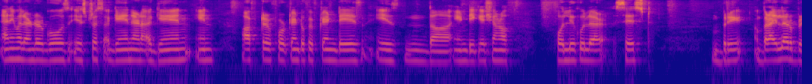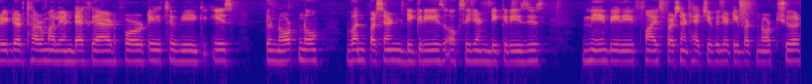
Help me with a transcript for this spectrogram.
animal undergoes stress again and again in after 14 to 15 days is the indication of follicular cyst. Broiler breeder thermal index at 40th week is do not know. 1% decrease oxygen decreases may be the 5% hatchability but not sure.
